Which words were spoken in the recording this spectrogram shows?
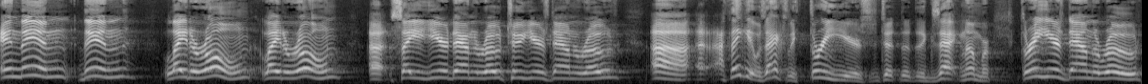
And then then later on later on, uh, say a year down the road, two years down the road, uh, I think it was actually three years, to the exact number. Three years down the road,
